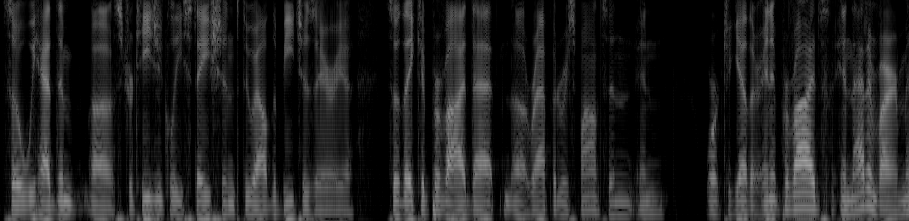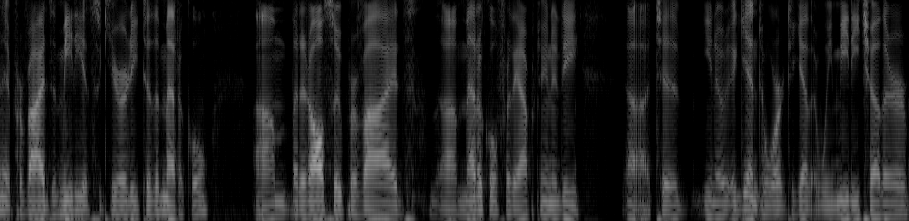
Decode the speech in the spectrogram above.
So we had them uh, strategically stationed throughout the beaches area so they could provide that uh, rapid response and, and work together. And it provides, in that environment, it provides immediate security to the medical, um, but it also provides uh, medical for the opportunity uh, to, you know, again, to work together. We meet each other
